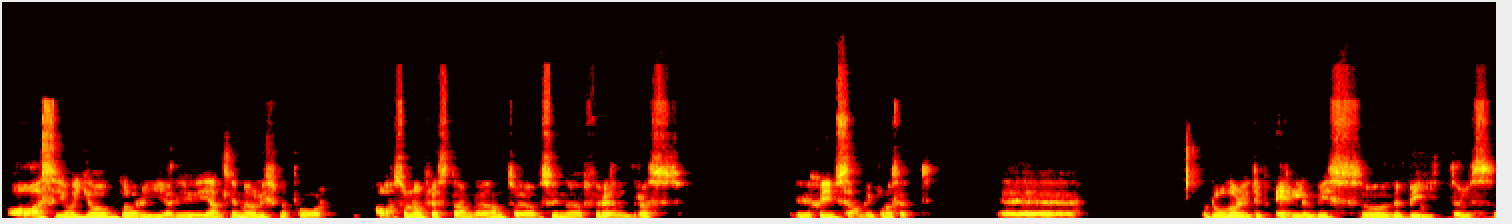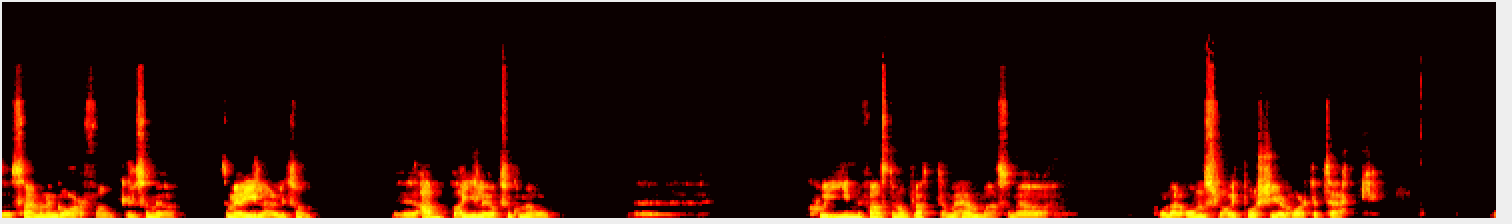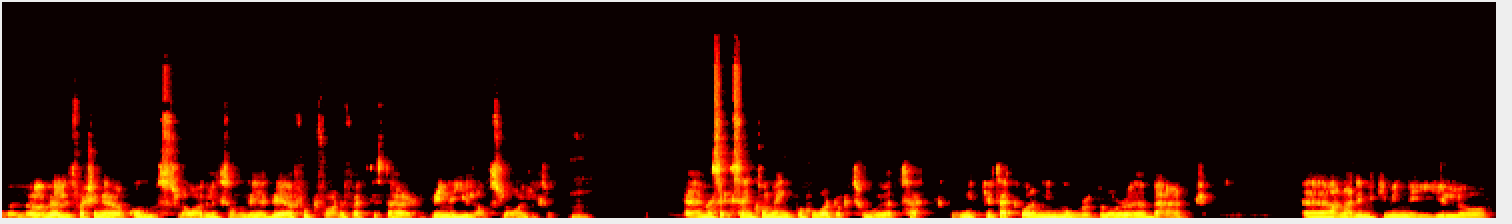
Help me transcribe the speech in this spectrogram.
Ja, alltså jag, jag började ju egentligen med att lyssna på, ja, som de flesta andra antar jag, sina föräldrars eh, skivsamling på något sätt. Eh, och då var det ju typ Elvis och The Beatles och Simon and Garfunkel som jag, som jag gillade liksom. Eh, ABBA gillar jag också, kommer jag ihåg. Eh, Queen fanns det någon platta med hemma som jag kollade omslaget på, Sheer Heart Attack. Jag var väldigt fascinerad av omslag. Liksom. Det, det är fortfarande faktiskt det här vinylomslag. Liksom. Mm. Eh, men sen, sen kom jag in på hårdrock, tror jag, tack, mycket tack vare min morbror Bernt. Han hade mycket vinyl och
